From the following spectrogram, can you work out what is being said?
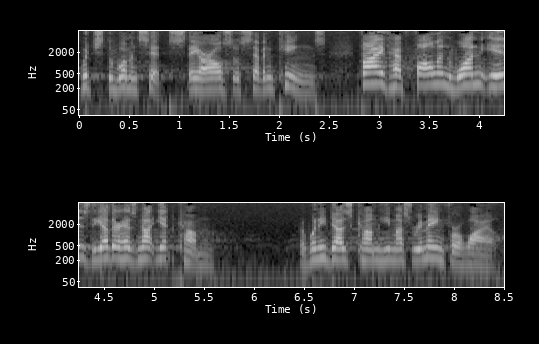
which the woman sits. They are also seven kings. Five have fallen, one is, the other has not yet come. But when he does come, he must remain for a while.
